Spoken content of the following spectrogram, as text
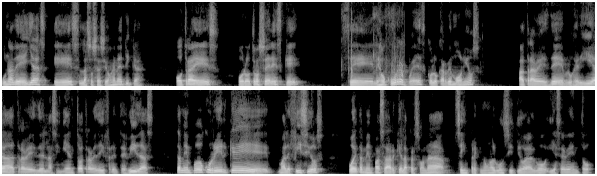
Una de ellas es la asociación genética, otra es por otros seres que se les ocurre pues colocar demonios a través de brujería, a través del nacimiento, a través de diferentes vidas. También puede ocurrir que maleficios, puede también pasar que la persona se impregnó en algún sitio de algo y ese evento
